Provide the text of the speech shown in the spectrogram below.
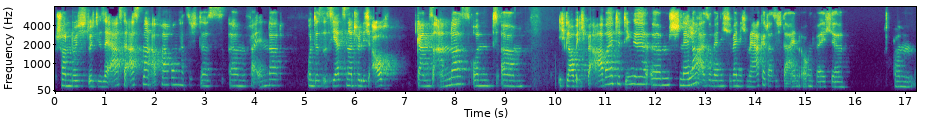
schon durch, durch diese erste Asthma-Erfahrung hat sich das ähm, verändert. Und es ist jetzt natürlich auch ganz anders. Und ähm, ich glaube, ich bearbeite Dinge ähm, schneller. Also wenn ich, wenn ich merke, dass ich da in irgendwelche ähm,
